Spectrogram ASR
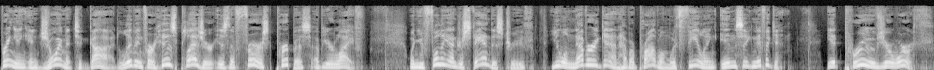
Bringing enjoyment to God, living for His pleasure, is the first purpose of your life. When you fully understand this truth, you will never again have a problem with feeling insignificant. It proves your worth.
